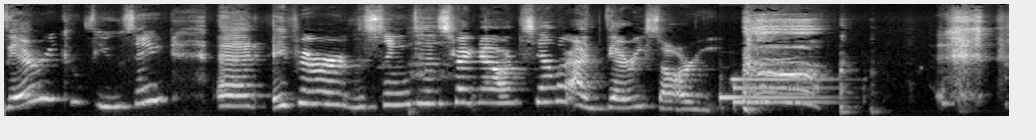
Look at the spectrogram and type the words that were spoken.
very confusing. And if you're listening to this right now, Adam Sandler, I'm very sorry.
